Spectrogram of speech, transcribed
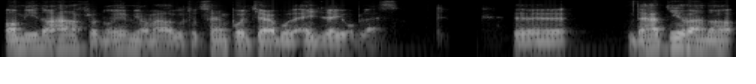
amin a Háfra Noémi a válogatott szempontjából egyre jobb lesz. De hát nyilván a,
